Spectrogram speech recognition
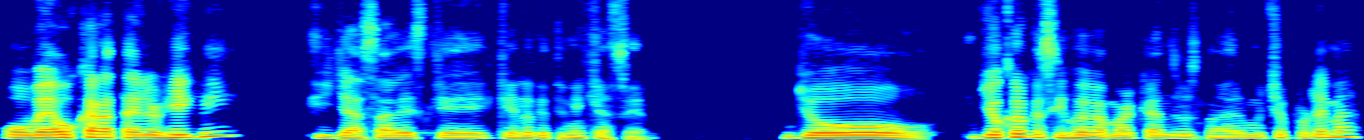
o ve a buscar a Tyler Higby y ya sabes qué, qué es lo que tienes que hacer. Yo, yo creo que si juega Mark Andrews no va a haber mucho problema.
